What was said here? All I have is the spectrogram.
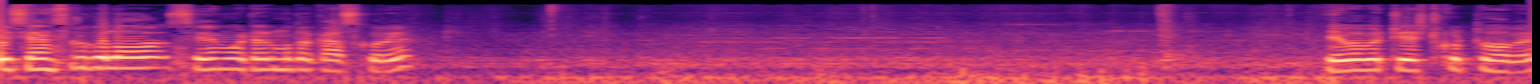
এই সেন্সরগুলো সেম ওটার মতো কাজ করে। এভাবে টেস্ট করতে হবে।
